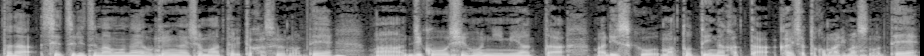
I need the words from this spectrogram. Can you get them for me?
ただ、設立間もない保険会社もあったりとかするので、まあ、自己資本に見合った、まあ、リスクを、まあ、取っていなかった会社とかもありますので、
